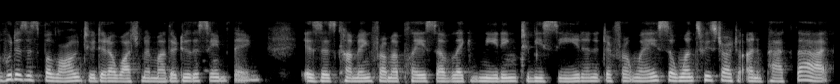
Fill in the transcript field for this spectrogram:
who does this belong to? Did I watch my mother do the same thing? Is this coming from a place of like needing to be seen in a different way? So once we start to unpack that,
